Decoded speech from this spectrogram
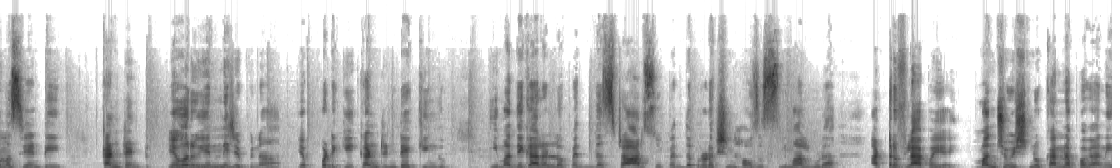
సమస్య ఏంటి? కంటెంట్ ఎవరు ఎన్ని చెప్పినా ఎప్పటికీ కంటెంటే కింగ్ ఈ మధ్యకాలంలో పెద్ద స్టార్స్ పెద్ద ప్రొడక్షన్ హౌసెస్ సినిమాలు కూడా అట్టర్ ఫ్లాప్ అయ్యాయి. మంచు విష్ణు కన్నప్ప కానీ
